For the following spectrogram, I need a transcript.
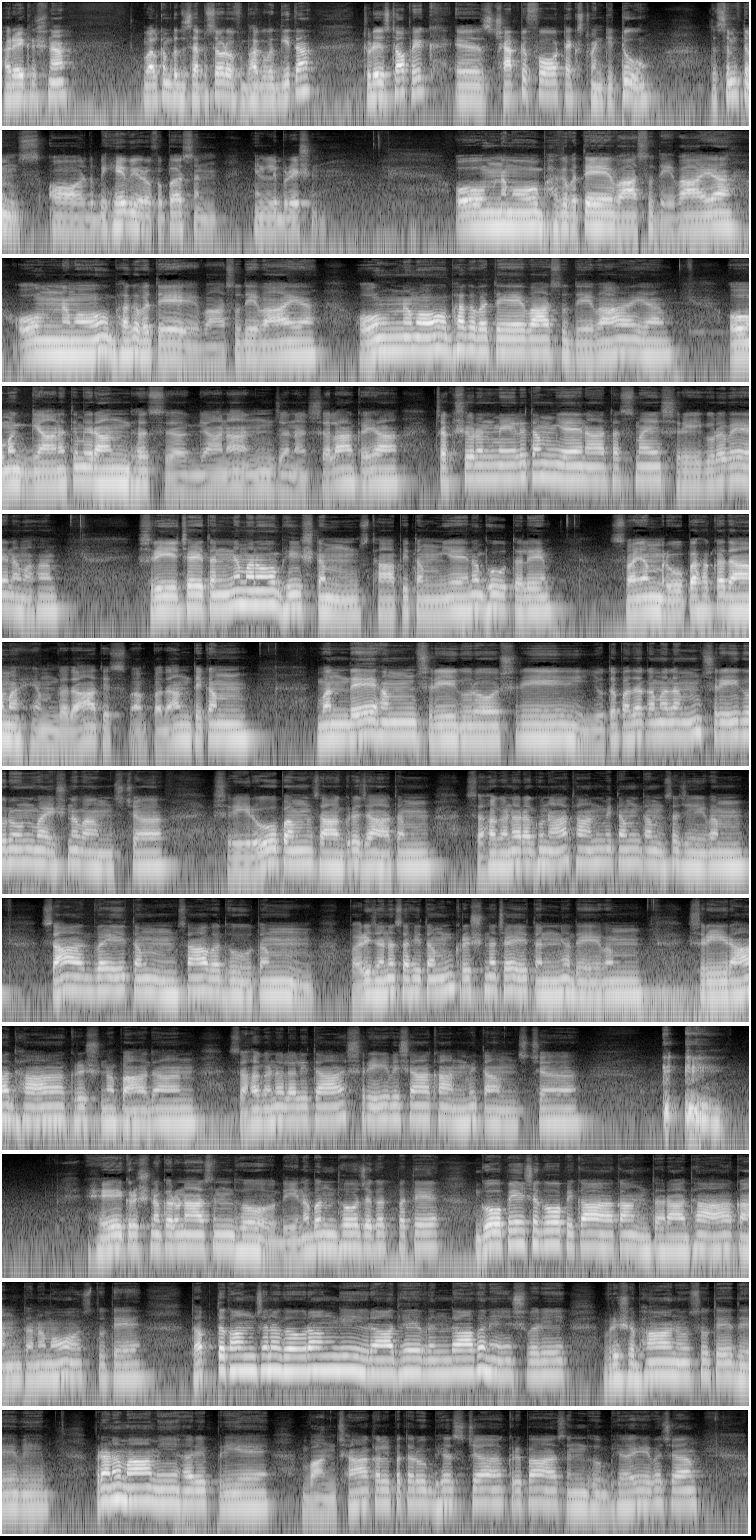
Hare Krishna. Welcome to this episode of Bhagavad Gita. Today's topic is chapter 4, text 22 the symptoms or the behavior of a person in liberation. Om Namo Bhagavate Vasudevaya. Om Namo Bhagavate Vasudevaya. Om Namo Bhagavate Vasudevaya. ॐ अज्ञानतिमिरान्धस्य ज्ञानाञ्जनशलाकया चक्षुरुन्मीलितं येन तस्मै श्रीगुरवे नमः। श्रीचैतन्यमनोभीष्टं स्थापितं येन भूतले। स्वयं रूपः कदा मह्यं ददाति स्वपदान्तिकं वन्देऽहं श्रीगुरो श्रीयुतपदकमलं श्रीगुरून् वैष्णवांश्च। श्रीरूपं साग्रजातं सहगणरघुनाथान्वितं तं सजीवं। साद्वैतं सावधूतं परिजनसहितं कृष्णचैतन्यदेवं श्रीराधाकृष्णपादान् सहगणललिता श्रीविशाखान्वितांश्च। हे कृष्णकरुणासिन्धो दीनबन्धो जगत्पते गोपेश गोपिका कान्तराधा कान्तनमोऽस्तु ते। तप्तकाञ्चन गौराङ्गी राधे वृन्दावनेश्वरी वृषभानुसुते देवी प्रणमामि हरिप्रिये। वाञ्छाकल्पतरुभ्यश्च कृपा सिन्धुभ्य एव च।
